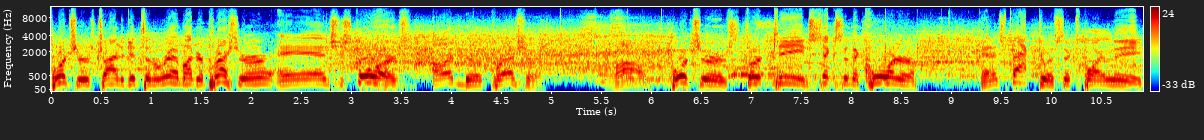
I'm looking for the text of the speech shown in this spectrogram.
Borchers trying to get to the rim under pressure, and she scores. Under pressure. Wow. Borchers 13, six in the quarter, and it's back to a six-point lead.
